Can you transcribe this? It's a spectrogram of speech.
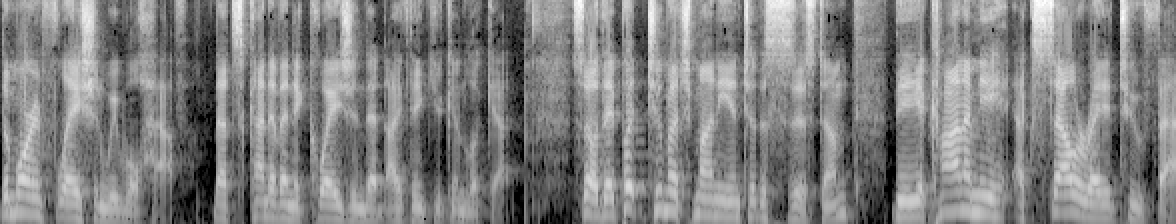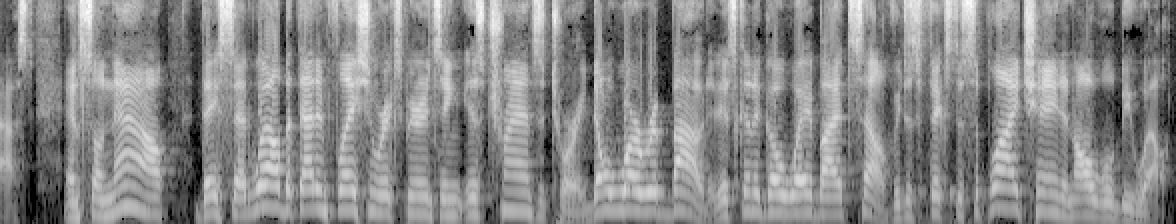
the more inflation we will have. That's kind of an equation that I think you can look at. So they put too much money into the system. The economy accelerated too fast. And so now they said, well, but that inflation we're experiencing is transitory. Don't worry about it. It's going to go away by itself. We just fix the supply chain and all will be well.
